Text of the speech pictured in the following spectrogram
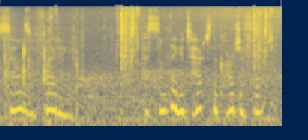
Sounds of fighting. Has something attacked the Carja fort?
